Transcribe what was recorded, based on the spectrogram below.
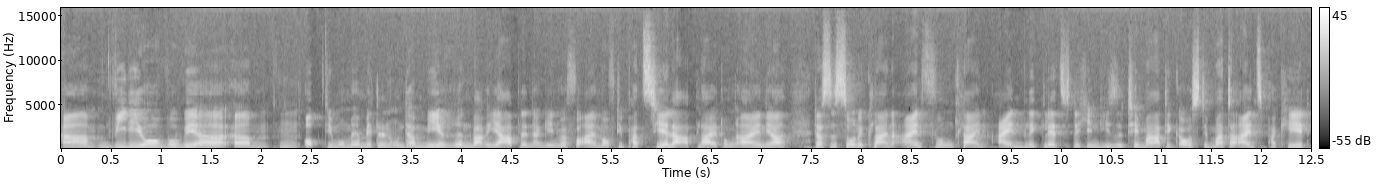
ein Video, wo wir ähm, ein Optimum ermitteln unter mehreren Variablen. Da gehen wir vor allem auf die partielle Ableitung ein. Ja, das ist so eine kleine Einführung, einen kleinen Einblick letztlich in diese Thematik aus dem Mathe 1 Paket,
